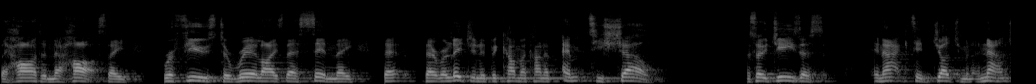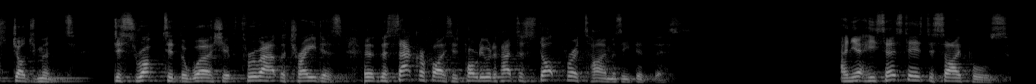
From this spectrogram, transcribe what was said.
They hardened their hearts. They refused to realize their sin. They, their, their religion had become a kind of empty shell. And so Jesus enacted judgment, announced judgment, disrupted the worship throughout the traders. The sacrifices probably would have had to stop for a time as he did this. And yet he says to his disciples,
